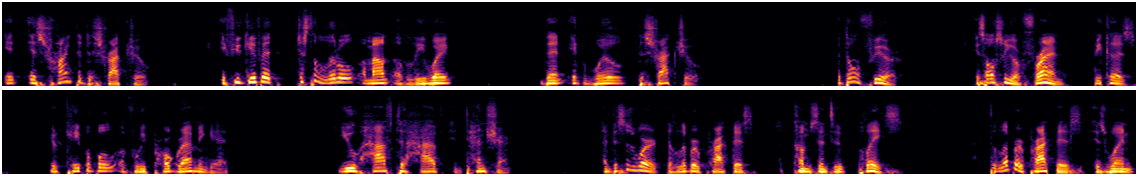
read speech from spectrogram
it is trying to distract you. If you give it just a little amount of leeway, then it will distract you. But don't fear. It's also your friend because you're capable of reprogramming it. You have to have intention. And this is where deliberate practice comes into place. Deliberate practice is when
